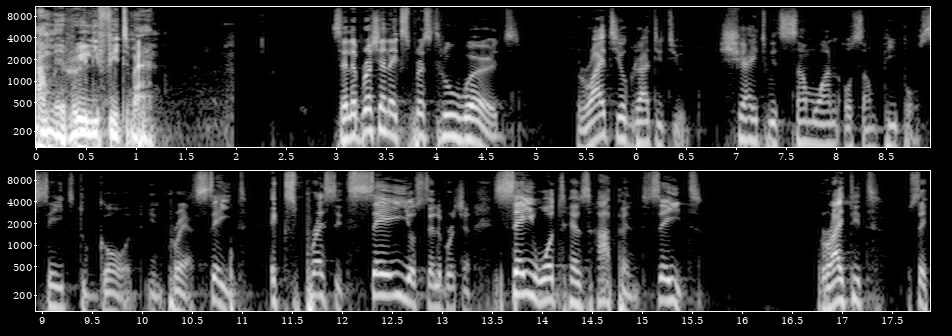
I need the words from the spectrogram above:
I'm a really fit man." Celebration expressed through words. Write your gratitude. Share it with someone or some people. Say it to God in prayer. Say it. Express it. Say your celebration. Say what has happened. Say it. Write it. Say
